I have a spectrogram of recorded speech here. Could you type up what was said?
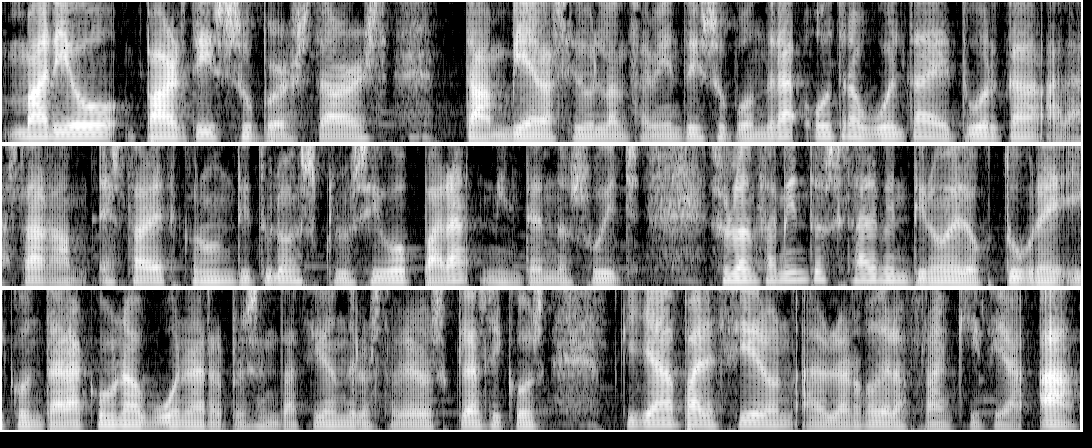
Mario Party Superstars también ha sido un lanzamiento y supondrá otra vuelta de tuerca a la saga, esta vez con un título exclusivo para Nintendo Switch. Su lanzamiento será el 29 de octubre y contará con una buena representación de los tableros clásicos que ya aparecieron a lo largo de la franquicia. Ah,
